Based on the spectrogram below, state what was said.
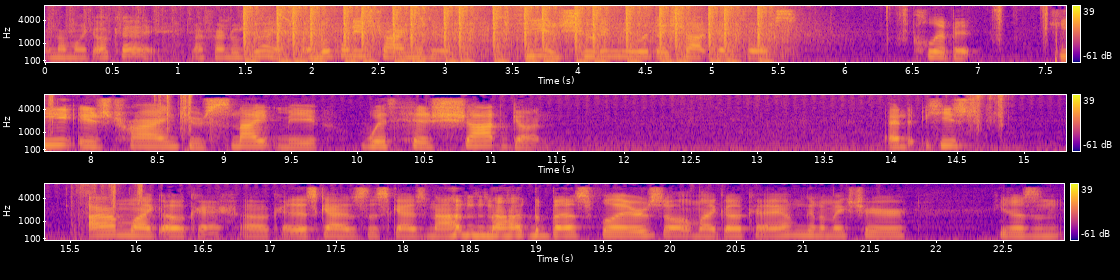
and I'm like, okay, my friend was right. And look what he's trying to do. He is shooting me with a shotgun, folks. Clip it. He is trying to snipe me with his shotgun. And he's I'm like, okay, okay, this guy's this guy's not not the best player, so I'm like, okay, I'm gonna make sure he doesn't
